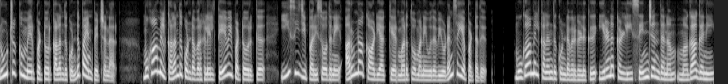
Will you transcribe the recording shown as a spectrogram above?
நூற்றுக்கும் மேற்பட்டோர் கலந்து கொண்டு பயன்பெற்றனர் முகாமில் கலந்து கொண்டவர்களில் தேவைப்பட்டோருக்கு இசிஜி பரிசோதனை அருணா கார்டியாக் கேர் மருத்துவமனை உதவியுடன் செய்யப்பட்டது. முகாமில் கலந்து கொண்டவர்களுக்கு இரணக்கள்ளி செஞ்சந்தனம் மகாகனி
